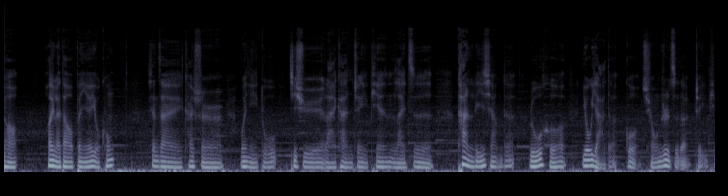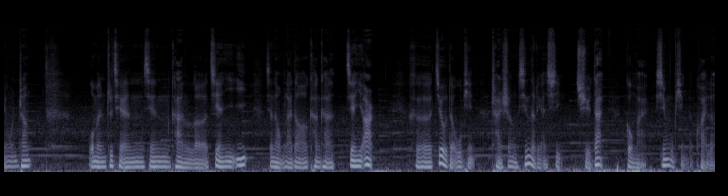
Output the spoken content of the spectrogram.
好，欢迎来到本爷有空。现在开始为你读，继续来看这一篇来自《看理想的如何优雅的过穷日子》的这一篇文章。我们之前先看了建议一，现在我们来到看看建议二，和旧的物品产生新的联系，取代购买新物品的快乐。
